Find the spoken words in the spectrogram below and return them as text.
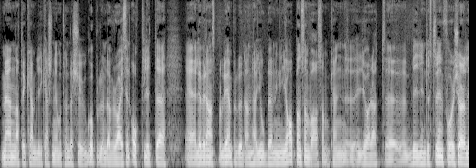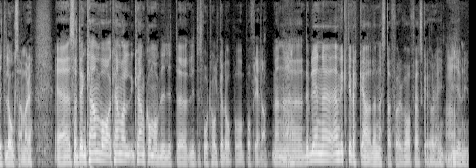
Men att det kan bli kanske ner mot 120 på grund av Verizon och lite eh, leveransproblem på grund av den här jordbävningen i Japan som var som kan eh, göra att bilindustrin får köra lite långsammare. Så den kan, vara, kan, vara, kan komma att bli lite, lite svårtolkad då på, på fredag. Men eh, det blir en, en viktig vecka den nästa för vad Fed ska göra i, i juni.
